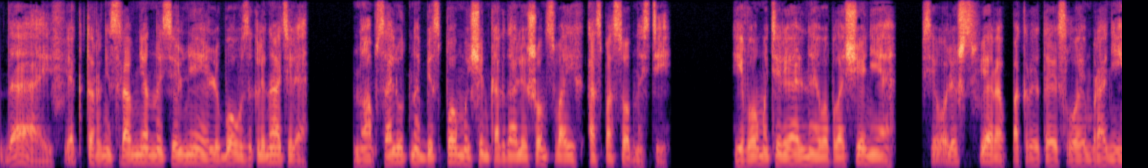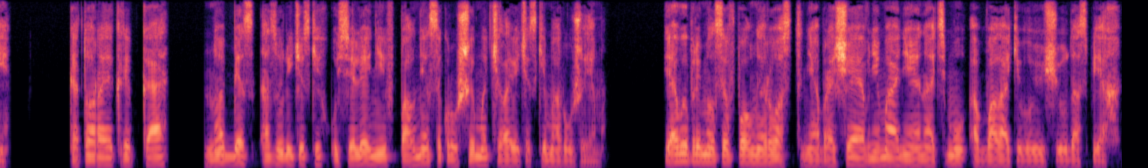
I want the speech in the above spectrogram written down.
Да, эффектор несравненно сильнее любого заклинателя, но абсолютно беспомощен, когда лишён своих способностей. Его материальное воплощение — всего лишь сфера, покрытая слоем брони, которая крепка, но без азурических усилений вполне сокрушима человеческим оружием. Я выпрямился в полный рост, не обращая внимания на тьму, обволакивающую доспех.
